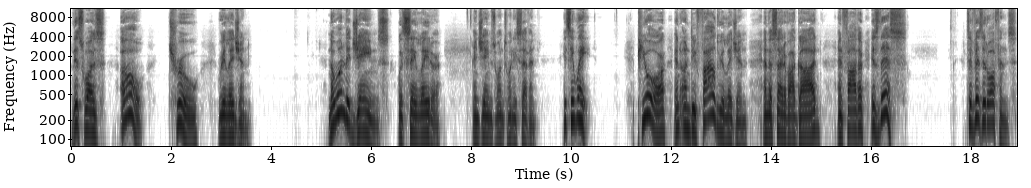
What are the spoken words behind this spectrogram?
this was, oh, true religion. No wonder James would say later in James 127, he'd say, wait, pure and undefiled religion in the sight of our God and Father is this to visit orphans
